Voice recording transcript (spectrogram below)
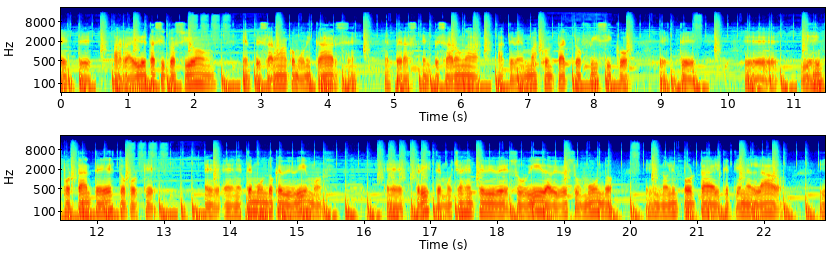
Este, a raíz de esta situación empezaron a comunicarse, empezaron a, tener más contacto físico. Este, eh, y es importante esto porque eh, en este mundo que vivimos es triste, mucha gente vive su vida, vive su mundo y no le importa el que tiene al lado. Y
